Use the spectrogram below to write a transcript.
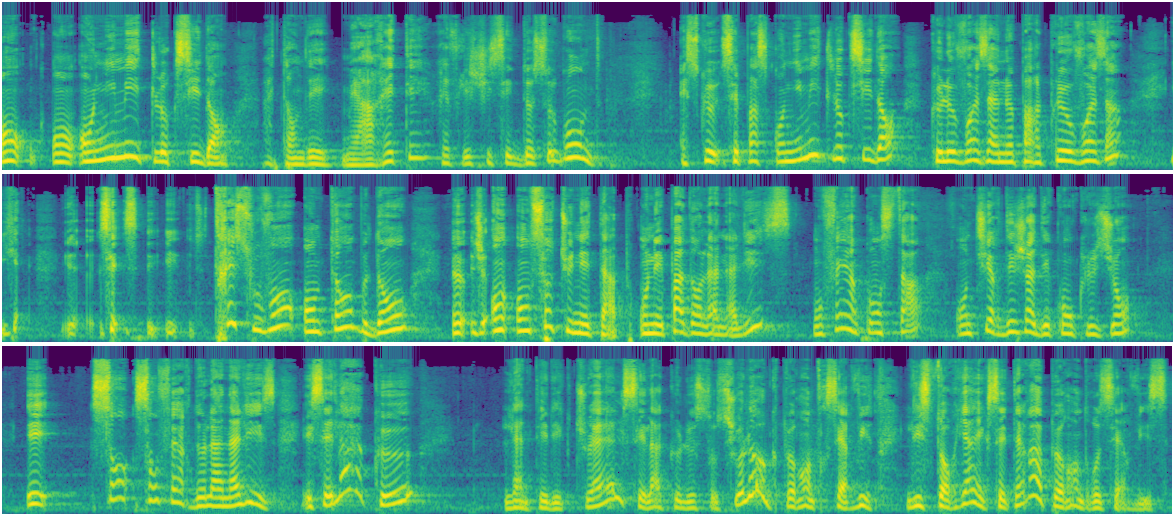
on, on imite l'Occident. Attendez, mais arrêtez, réfléchissez deux secondes. Est-ce que c'est parce qu'on imite l'Occident que le voisin ne parle plus au voisin? Très souvent, on tombe dans, euh, on, saute une étape. On n'est pas dans l'analyse, on fait un constat, on tire déjà des conclusions et sans, sans faire de l'analyse. Et c'est là que l'intellectuel, c'est là que le sociologue peut rendre service, l'historien, etc., peut rendre service.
